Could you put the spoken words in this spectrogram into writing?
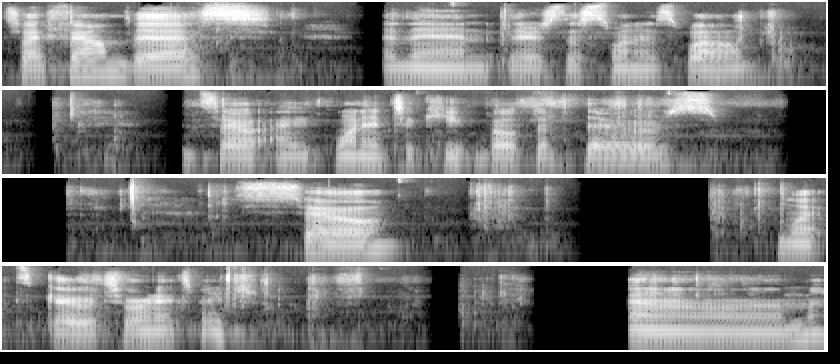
so I found this, and then there's this one as well. And so I wanted to keep both of those. So let's go to our next page. Um,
